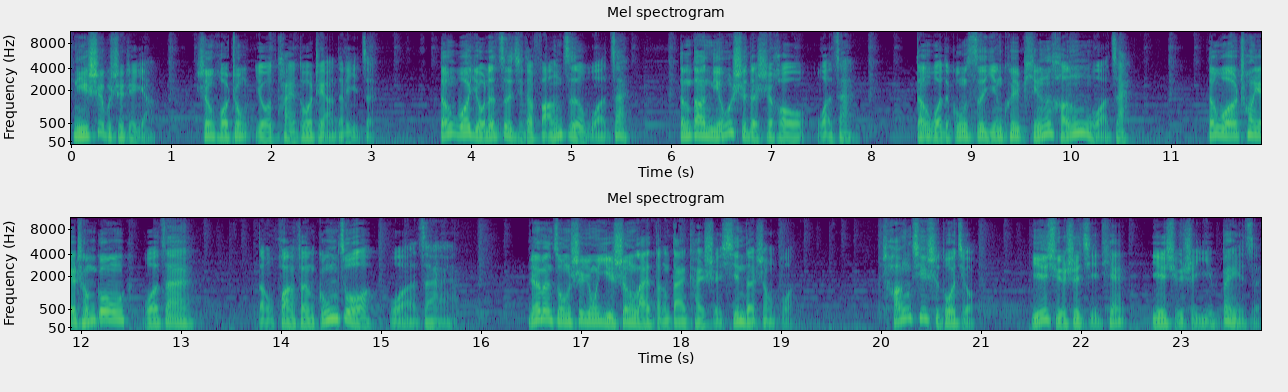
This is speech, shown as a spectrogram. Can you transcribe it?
你是不是这样？生活中有太多这样的例子。等我有了自己的房子，我在；等到牛市的时候，我在；等我的公司盈亏平衡，我在；等我创业成功，我在；等换份工作，我在。人们总是用一生来等待开始新的生活。长期是多久？也许是几天，也许是一辈子。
